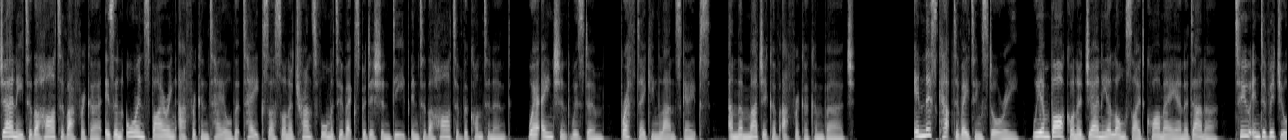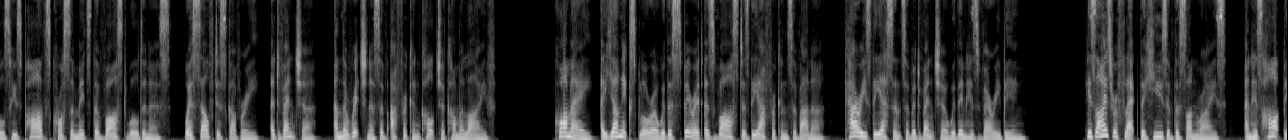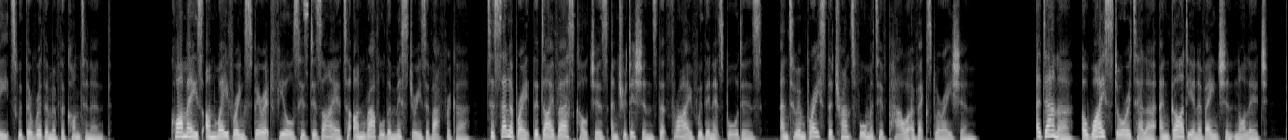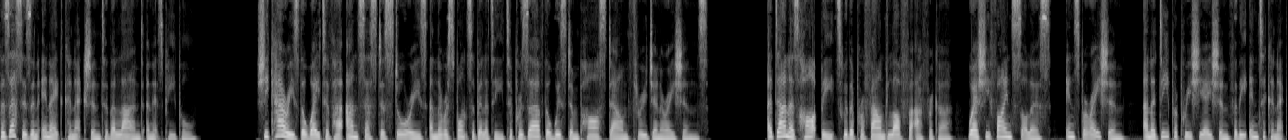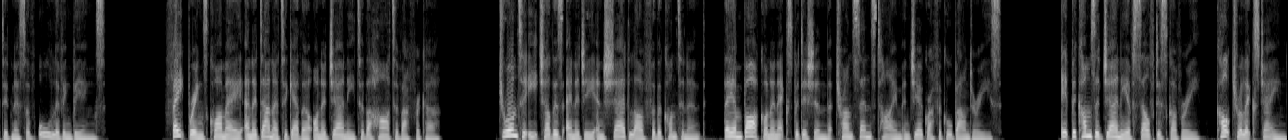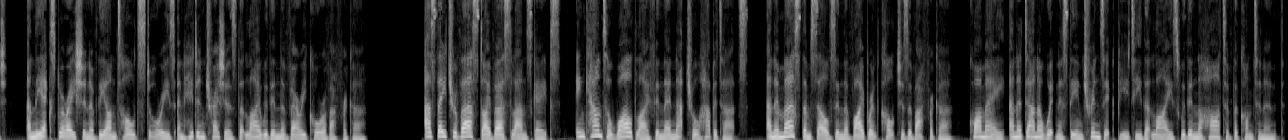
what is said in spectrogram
Journey to the Heart of Africa is an awe inspiring African tale that takes us on a transformative expedition deep into the heart of the continent, where ancient wisdom, breathtaking landscapes, and the magic of Africa converge. In this captivating story, we embark on a journey alongside Kwame and Adanna, two individuals whose paths cross amidst the vast wilderness, where self discovery, adventure, and the richness of African culture come alive. Kwame, a young explorer with a spirit as vast as the African savanna, carries the essence of adventure within his very being. His eyes reflect the hues of the sunrise, and his heart beats with the rhythm of the continent. Kwame's unwavering spirit fuels his desire to unravel the mysteries of Africa, to celebrate the diverse cultures and traditions that thrive within its borders, and to embrace the transformative power of exploration. Adanna, a wise storyteller and guardian of ancient knowledge, possesses an innate connection to the land and its people. She carries the weight of her ancestors' stories and the responsibility to preserve the wisdom passed down through generations. Adanna's heart beats with a profound love for Africa, where she finds solace, inspiration, and a deep appreciation for the interconnectedness of all living beings. Fate brings Kwame and Adanna together on a journey to the heart of Africa. Drawn to each other's energy and shared love for the continent, they embark on an expedition that transcends time and geographical boundaries. It becomes a journey of self discovery, cultural exchange, and the exploration of the untold stories and hidden treasures that lie within the very core of Africa. As they traverse diverse landscapes, encounter wildlife in their natural habitats, and immerse themselves in the vibrant cultures of Africa, Kwame and Adanna witness the intrinsic beauty that lies within the heart of the continent.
